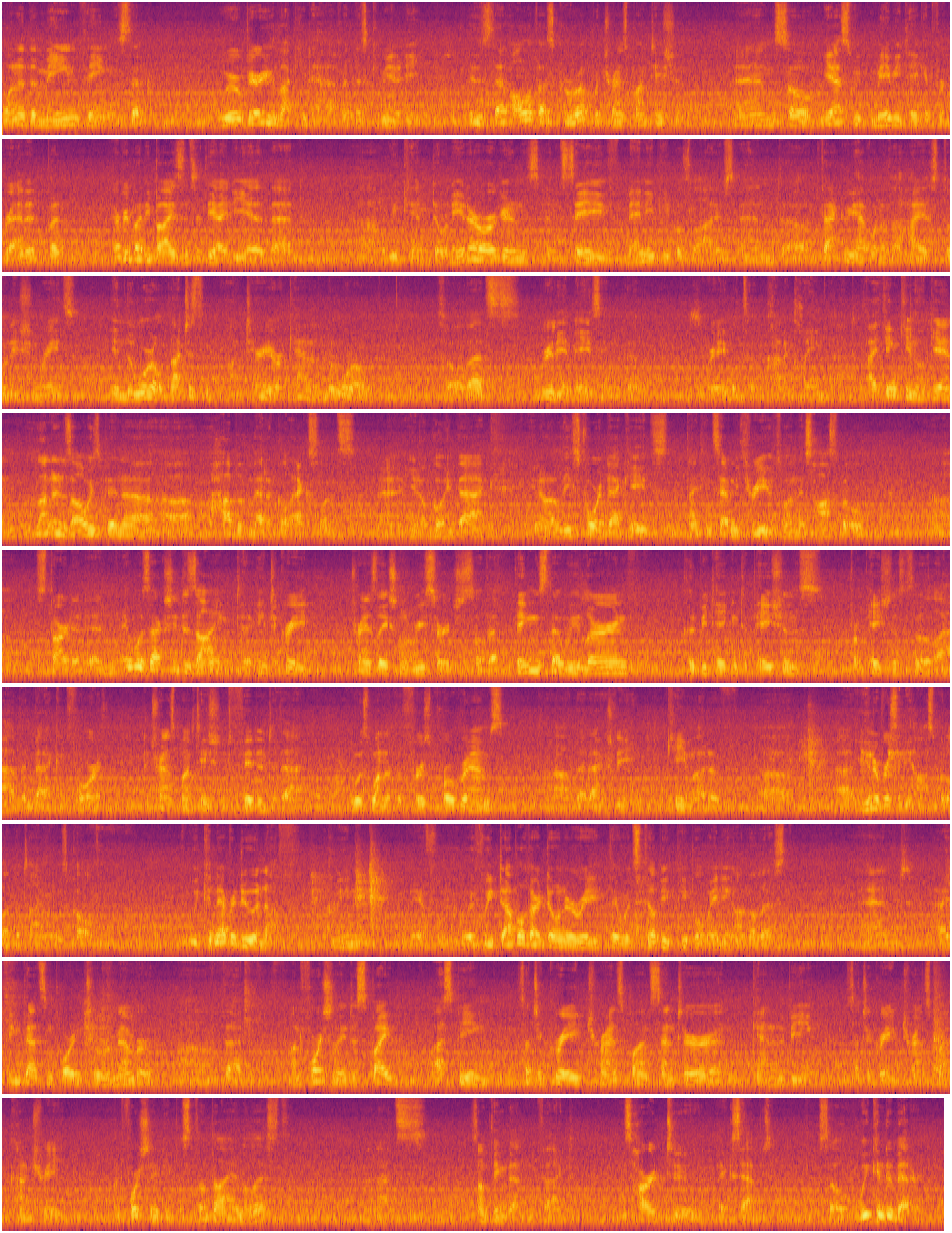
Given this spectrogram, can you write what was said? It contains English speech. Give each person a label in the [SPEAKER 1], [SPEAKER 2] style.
[SPEAKER 1] one of the main things that we're very lucky to have in this community is that all of us grew up with transplantation. And so, yes, we maybe take it for granted, but everybody buys into the idea that uh, we can donate our organs and save many people's lives. And uh, in fact, we have one of the highest donation rates in the world, not just in Ontario or Canada, in the world. So that's really amazing we're able to kind of claim that. I think, you know, again, London has always been a, a hub of medical excellence. Uh, you know, going back, you know, at least four decades. 1973 was when this hospital uh, started, and it was actually designed to integrate translational research so that things that we learn could be taken to patients, from patients to the lab, and back and forth. The transplantation fit into that. Was one of the first programs uh, that actually came out of uh, University Hospital at the time, it was called. We could never do enough. I mean, if, if we doubled our donor rate, there would still be people waiting on the list. And I think that's important to remember uh, that unfortunately, despite us being such a great transplant center and Canada being such a great transplant country, unfortunately, people still die on the list. And that's something that, in fact, is hard to accept. So we can do better.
